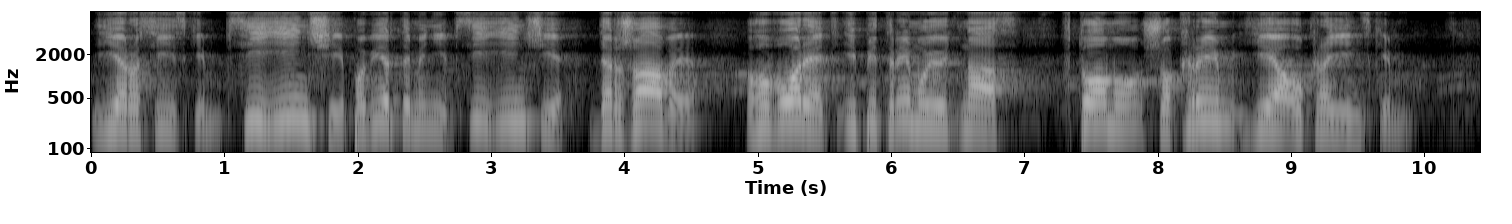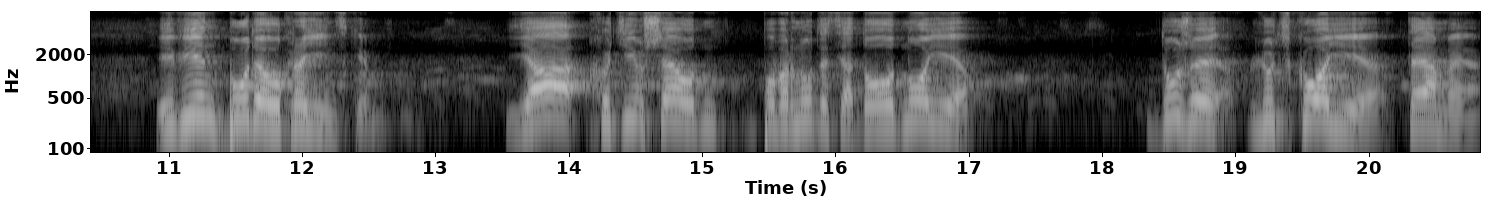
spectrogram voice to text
є російським. Всі інші, повірте мені, всі інші держави говорять і підтримують нас в тому, що Крим є українським. І він буде українським. Я хотів ще повернутися до одної дуже людської теми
